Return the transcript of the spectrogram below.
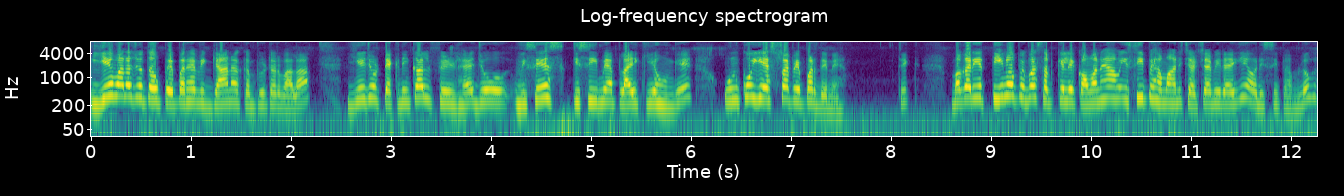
ये वाला जो तो पेपर है, विज्ञान और कंप्यूटर वाला, ये जो टेक्निकल फ़ील्ड है, जो विशेष किसी में अप्लाई किए होंगे, उनको ये एक्स्ट्रा पेपर देने हैं। ठीक? मगर ये तीनों पेपर सबके लिए कॉमन है। हम इसी पे हमारी चर्चा भी रहेगी और इसी पे हम लोग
